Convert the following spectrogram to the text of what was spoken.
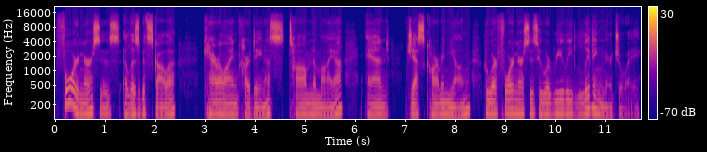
four nurses, Elizabeth Scala, Caroline Cardenas, Tom Namaya, and Jess Carmen Young, who are four nurses who are really living their joy.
